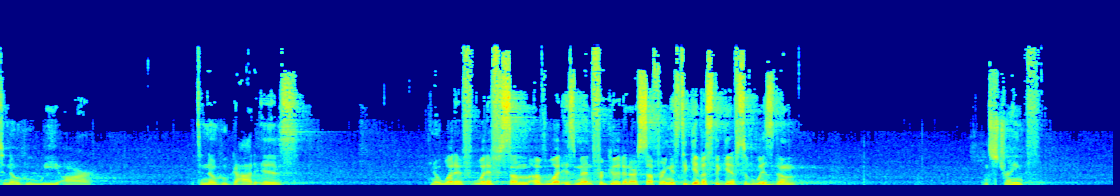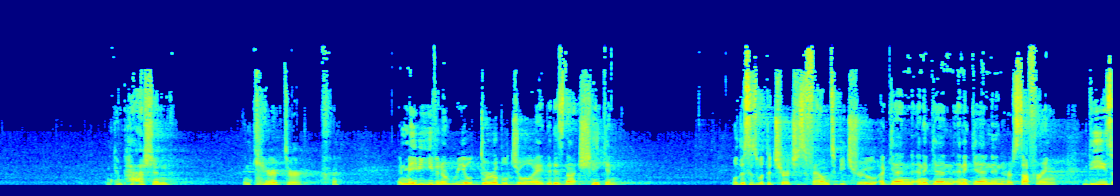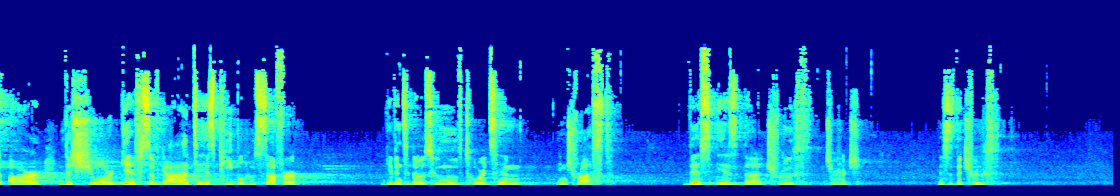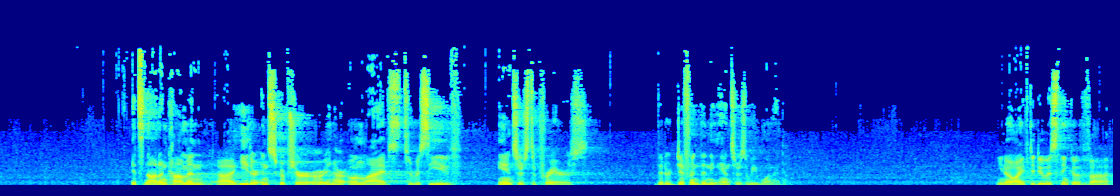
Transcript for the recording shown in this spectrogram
to know who we are, to know who God is. You know, what if, what if some of what is meant for good in our suffering is to give us the gifts of wisdom and strength and compassion and character? and maybe even a real durable joy that is not shaken. Well, this is what the church has found to be true again and again and again in her suffering. These are the sure gifts of God to his people who suffer, given to those who move towards him in trust. This is the truth, church. This is the truth. it's not uncommon, uh, either in Scripture or in our own lives, to receive answers to prayers that are different than the answers we wanted. You know, all you have to do is think of uh,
